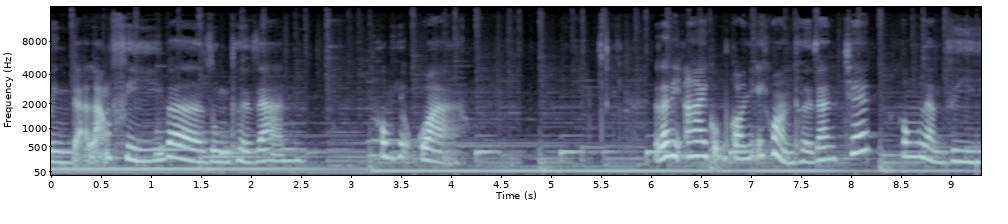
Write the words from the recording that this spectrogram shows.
mình đã lãng phí và dùng thời gian không hiệu quả. Thật ra thì ai cũng có những khoảng thời gian chết không làm gì.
